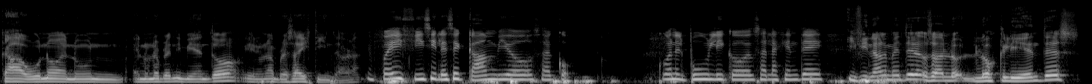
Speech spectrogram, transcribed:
cada uno en un, en un emprendimiento y en una empresa distinta, ¿verdad? Fue difícil ese cambio, o sea, con, con el público, o sea, la gente... Y finalmente, o sea, lo, los clientes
